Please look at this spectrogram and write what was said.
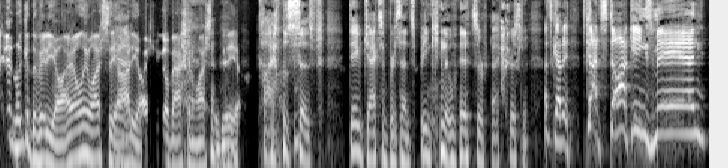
I didn't look at the video. I only watched the Yeah. audio. I should go back and watch the video. Kyle says Dave Jackson presents Binky the Wizard at Christmas. That's got it. It's got stockings, man.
